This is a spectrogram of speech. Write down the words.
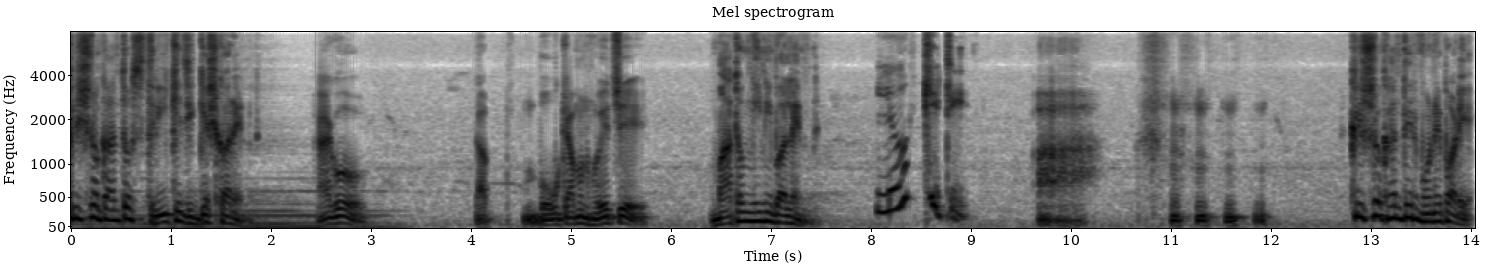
কৃষ্ণকান্ত স্ত্রীকে জিজ্ঞেস করেন হ্যাঁ গো তা বউ কেমন হয়েছে? মাতঙ্গিনী বলেন লক্ষ্মীটি কৃষ্ণকান্তের মনে পড়ে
